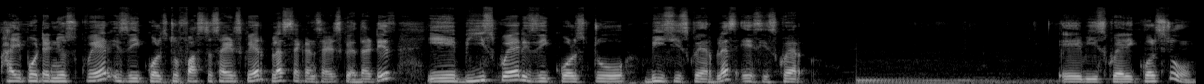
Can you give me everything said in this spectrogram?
hypotenuse square is equals to first side square plus second side square that is AB square is equals to BC square plus AC square. AB square equals to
